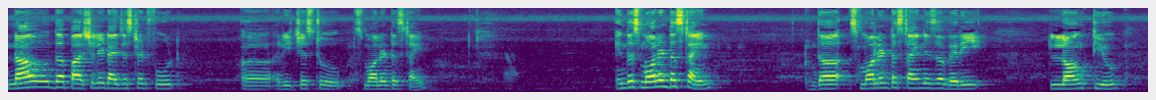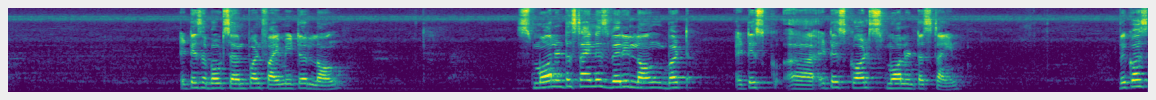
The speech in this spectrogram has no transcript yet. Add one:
now the partially digested food uh, reaches to small intestine. In the small intestine, the small intestine is a very long tube. It is about 7.5 meter long. Small intestine is very long, but it is uh, it is called small intestine because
